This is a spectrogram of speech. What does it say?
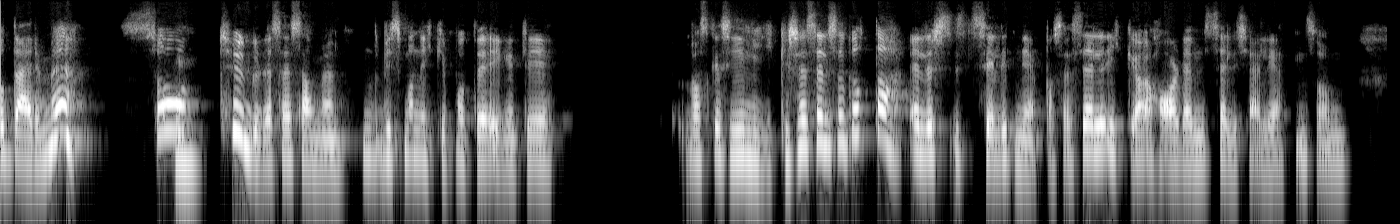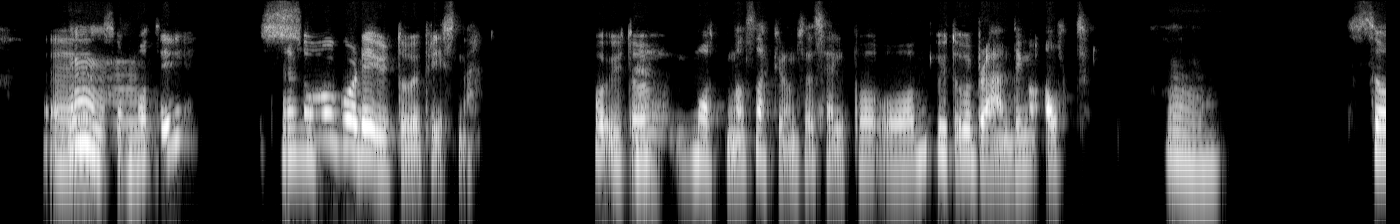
Og dermed så tugler tugger det seg sammen. Hvis man ikke på en måte egentlig hva skal jeg si, liker seg selv så godt, da. Eller ser litt ned på seg selv, eller ikke har den selvkjærligheten som, eh, Mm. som må til. Så går det utover prisene. Og utover måten man snakker om seg selv på, og utover branding og alt. Mm. Så,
